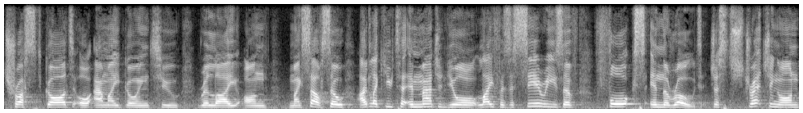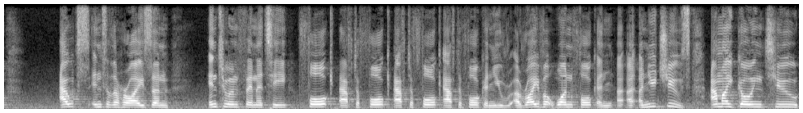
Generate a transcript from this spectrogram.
trust God or am I going to rely on myself. So I'd like you to imagine your life as a series of forks in the road, just stretching on out into the horizon, into infinity, fork after fork after fork after fork, and you arrive at one fork and, uh, uh, and you choose Am I going to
